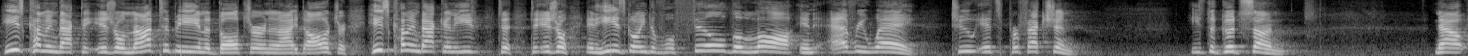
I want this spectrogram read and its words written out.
He's coming back to Israel not to be an adulterer and an idolater. He's coming back in, to, to Israel and he is going to fulfill the law in every way to its perfection. He's the good son. Now,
